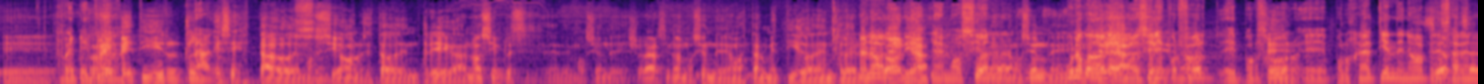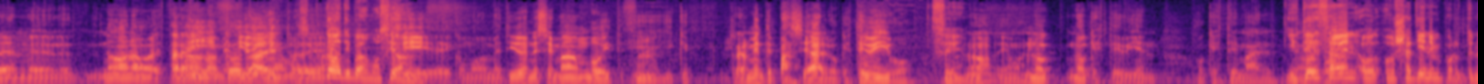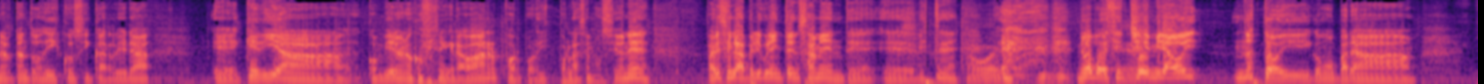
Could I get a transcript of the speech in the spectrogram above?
eh, Repetir. repetir Claro. ese estado de Sí. emoción, ese estado de entrega, no siempre es de emoción de llorar, sino de emoción de digamos, estar metido adentro de la No, no, la, historia. la- la emoción. La emoción, eh, uno cuando habla de emociones, sí, por ¿no? favor, eh, por Sí. favor, eh, por lo general tiende ¿no? a Sí, a pensar, en, en- en- no, no, estar No, ahí metido de adentro de, emoción. todo tipo de emoción. Sí, de- como metido en ese mambo y, y- Mm. y que realmente pase algo, que esté vivo, Sí. ¿no? Digamos, no, no que esté bien o que esté mal. Y digamos, ustedes porque- saben, o, o ya tienen por tener tantos discos y carrera, eh, qué día conviene o no conviene grabar por, por, por las emociones. Parece la película intensamente, eh, ¿viste? Está bueno. No, puedo decir, Eh. che, mira, hoy no estoy como para.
